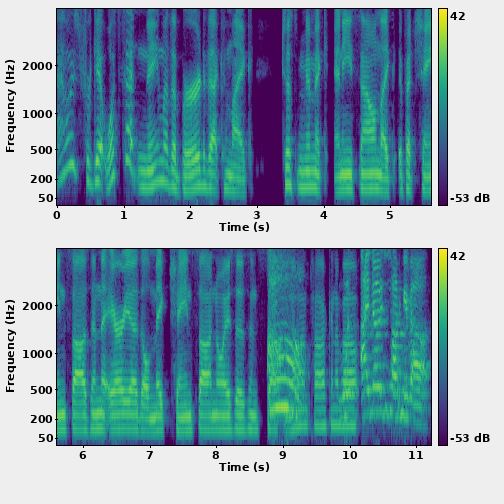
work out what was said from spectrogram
I always forget what's that name of the bird that can like just mimic any sound. Like if a chainsaw's in the area, they'll make chainsaw noises and stuff. you know what I'm talking about? I know what you're talking about.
